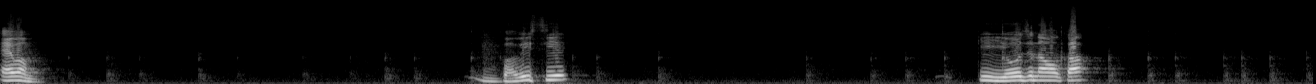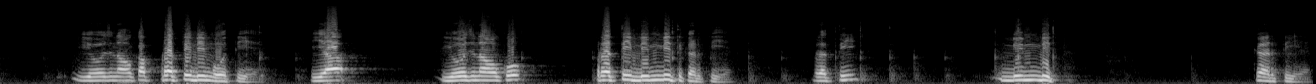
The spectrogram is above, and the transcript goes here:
एवं भविष्य की योजनाओं का योजनाओं का प्रतिबिंब होती है, या योजनाओं को प्रतिबिंबित करती है। प्रतिबिंबित करती है।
